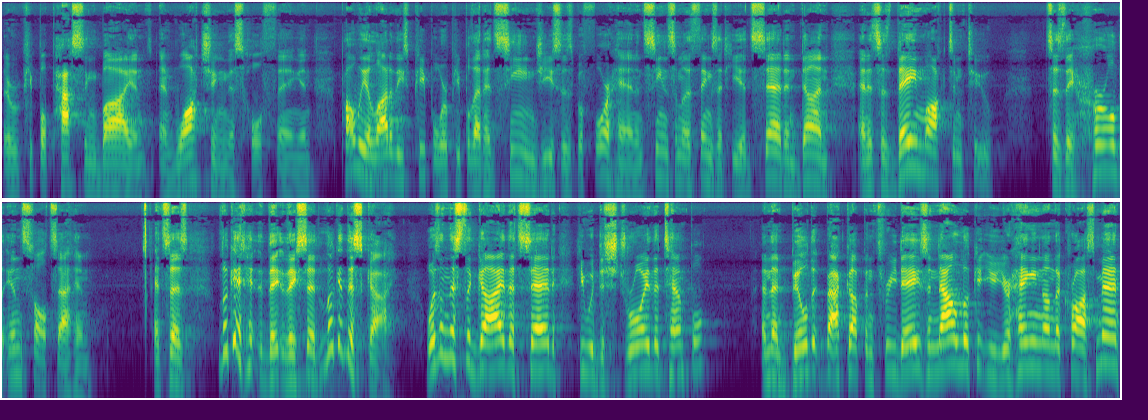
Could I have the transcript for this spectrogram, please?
there were people passing by and, and watching this whole thing. And probably a lot of these people were people that had seen Jesus beforehand and seen some of the things that he had said and done. And it says they mocked him too. It says they hurled insults at him It says, look at him. They, they said, look at this guy. Wasn't this the guy that said he would destroy the temple and then build it back up in three days? And now look at you. You're hanging on the cross. Man,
